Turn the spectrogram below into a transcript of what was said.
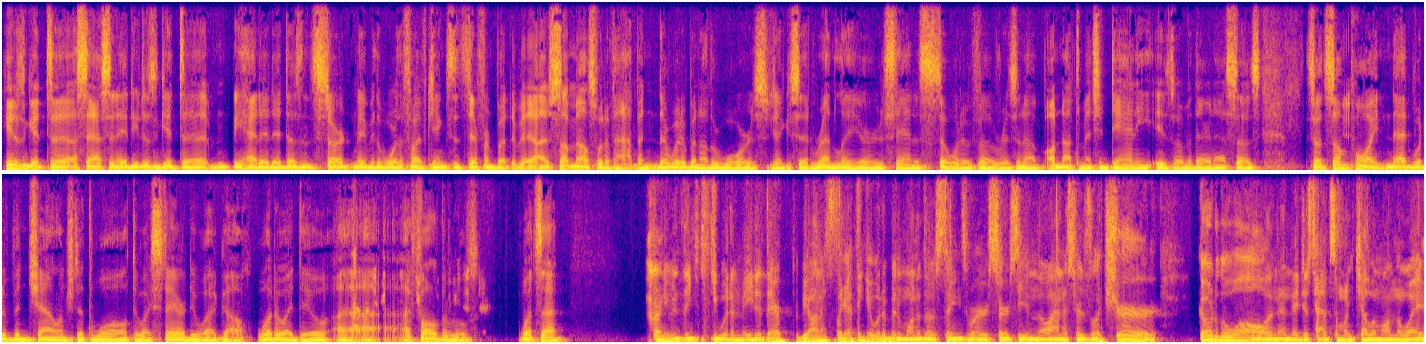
he doesn't get assassinated. He doesn't get to beheaded. It doesn't start maybe the War of the Five Kings. It's different, but uh, something else would have happened. There would have been other wars. Like you said, Renly or Stannis still would have uh, risen up. Oh, not to mention Dany is over there in Essos. So at some point, Ned would have been challenged at the wall. Do I stay or do I go? What do I do? I, I, I follow the rules. What's that? I don't even think he would have made it there, to be honest. Like, I think it would have been one of those things where Cersei and the Lannisters were like, sure, go to the wall. And then they just had someone kill him on the way.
